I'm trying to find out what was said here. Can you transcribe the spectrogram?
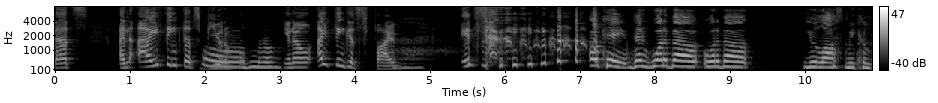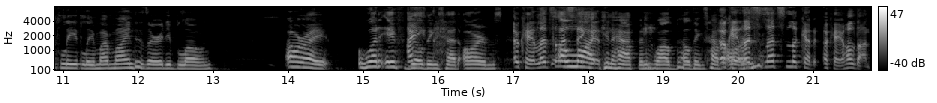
That's and I think that's beautiful. Oh, no. You know, I think it's fine. It's okay, then what about what about you lost me completely. My mind is already blown. All right. What if I- buildings had arms? okay. Let's A let's lot take it. can happen while buildings have Okay, arms. Okay, let's let's look at it. Okay, hold on.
